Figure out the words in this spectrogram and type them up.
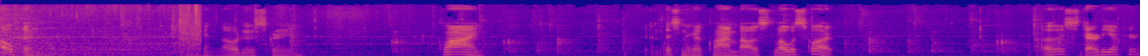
Open. Fucking loading screen. Climb. This nigga climb about slow as fuck. Oh, it's dirty up here.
